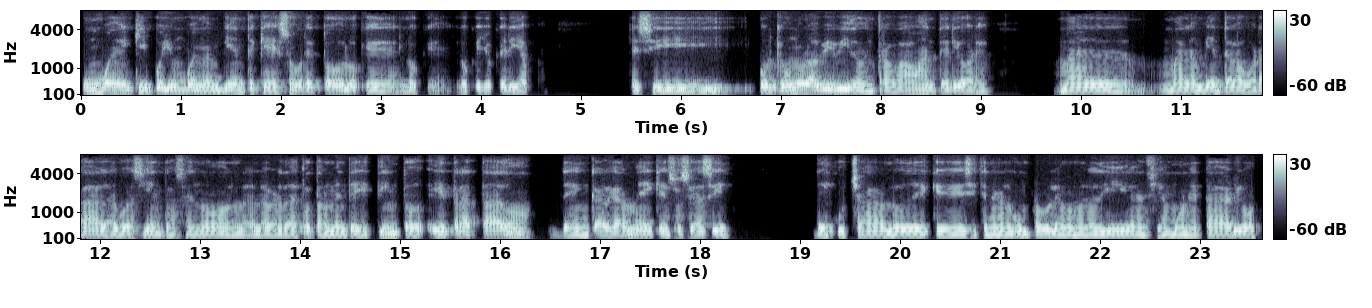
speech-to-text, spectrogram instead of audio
un buen equipo y un buen ambiente que es sobre todo lo que, lo que, lo que yo quería. Pues. Que si, porque uno lo ha vivido en trabajos anteriores, mal, mal ambiente laboral, algo así, entonces no, la, la verdad es totalmente distinto. He tratado de encargarme de que eso sea así de escucharlo, de que si tienen algún problema me lo digan, si es monetario,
